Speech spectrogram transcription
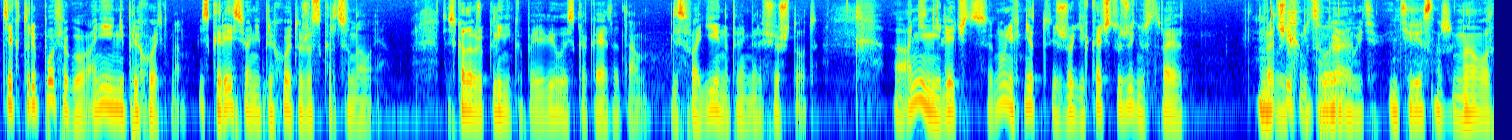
Те, которые пофигу, они не приходят к нам. И, скорее всего, они приходят уже с карциномой. То есть, когда уже клиника появилась, какая-то там дисфагия, например, еще что-то, а, они не лечатся, ну, у них нет изжоги, качество жизни устраивает. Ну, врачи их не пугают. Интересно же. Ну вот.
